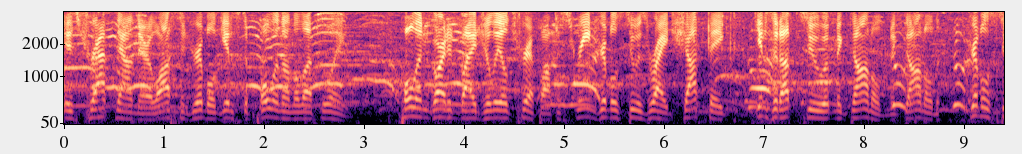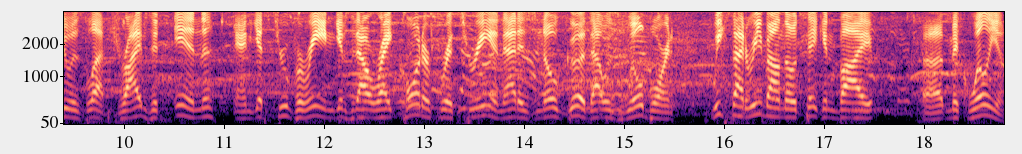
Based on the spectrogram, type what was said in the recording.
is trapped down there. Lost the dribble, gives to Pullin on the left wing. Pullen guarded by Jahlil Tripp. Off the screen, dribbles to his right. Shot fake, gives it up to McDonald. McDonald dribbles to his left, drives it in, and gets through Vereen. Gives it out right corner for a three, and that is no good. That was Wilborn. Weak side rebound, though, taken by uh, McWilliam.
